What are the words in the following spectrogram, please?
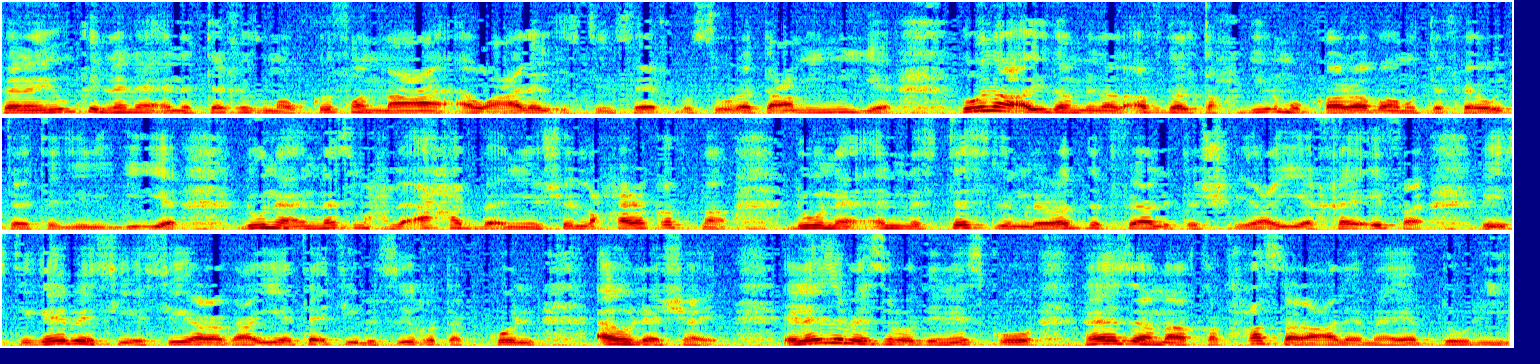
فلا يمكن لنا أن نتخذ موقفا مع أو على الاستنساخ بصورة تعميمية. هنا أيضا من الأفضل تحضير مقاربة متفاوتة تدريجية دون أن نسمح لأحد بأن يشل حركتنا دون أن نستسلم لردة فعل تشريعية خائفة لاستجابة سياسية رجعية تأتي بصيغة الكل أو لا شيء. إليزابيث رودينيسكو هذا ما قد حصل على ما يبدو لي.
